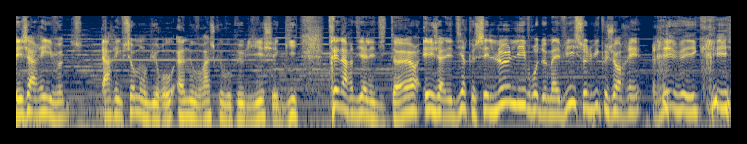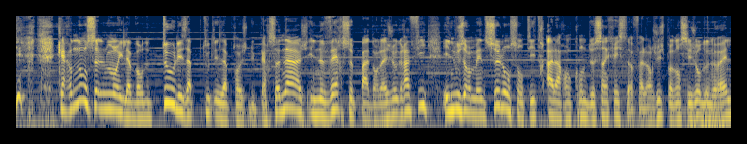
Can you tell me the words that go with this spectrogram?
Et j'arrive arrive sur mon bureau un ouvrage que vous publiez chez Guy Trénardier, l'éditeur, et j'allais dire que c'est le livre de ma vie, celui que j'aurais rêvé écrire, car non seulement il aborde tous les, toutes les approches du personnage, il ne verse pas dans la géographie, il nous emmène, selon son titre, à la rencontre de Saint Christophe. Alors juste pendant ces jours de Noël,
